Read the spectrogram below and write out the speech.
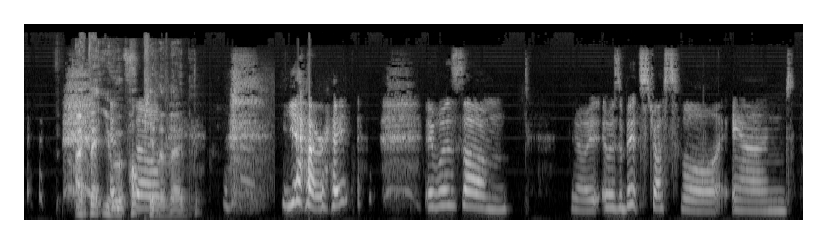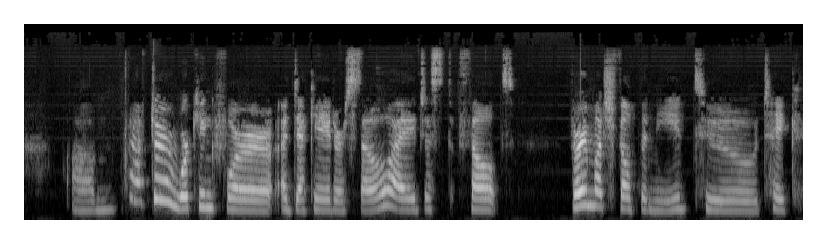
I bet you were popular so, then. Yeah, right? It was um you know, it, it was a bit stressful and um, after working for a decade or so, I just felt very much felt the need to take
